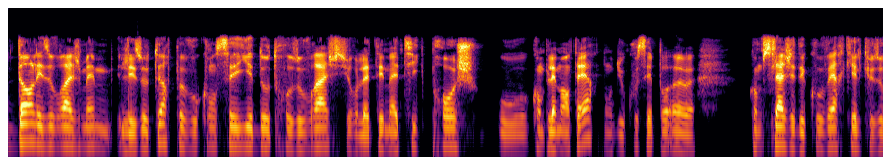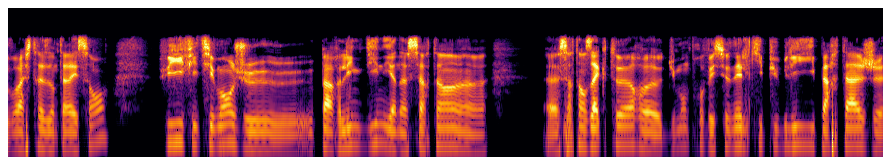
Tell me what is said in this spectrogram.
dans les ouvrages même, les auteurs peuvent vous conseiller d'autres ouvrages sur la thématique proche ou complémentaire. Donc, du coup, c'est comme cela, j'ai découvert quelques ouvrages très intéressants. Puis, effectivement, je, par LinkedIn, il y en a certains, certains acteurs du monde professionnel qui publient, partagent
